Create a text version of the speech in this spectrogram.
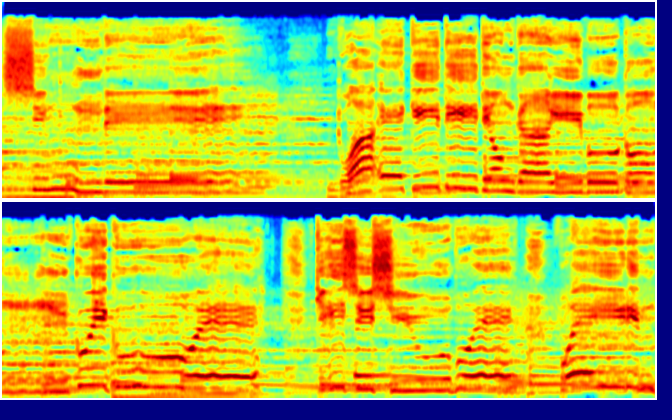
生的。我会记得中间伊无讲几句话，其实想陪陪伊啉一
